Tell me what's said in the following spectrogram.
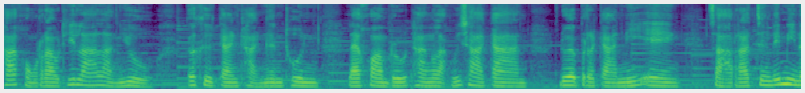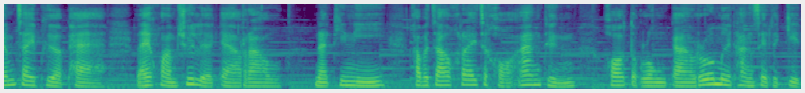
ภาคของเราที่ล้าหลังอยู่ ก็คือการขาดเงินทุน และความรู้ทางหลักวิชาการ ด้วยประการนี้เอง สหรัฐจึงได้มีน้ำใจเผื่อแผ่ และความช่วยเหลือแก่เรา ณ ที่นี้ข้าพเจ้าใครจะขออ้างถึงข้อตกลงการร่วมมือทางเศรษฐกิจ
